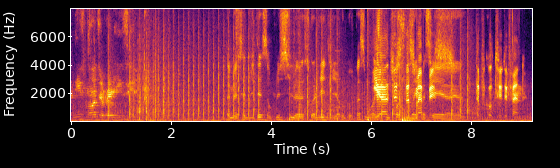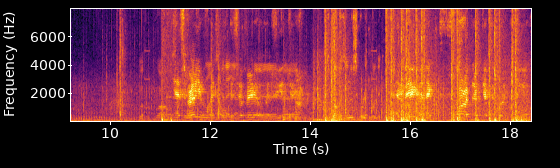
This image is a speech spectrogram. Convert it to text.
and these mods are very easy. Ouais, mais à cette vitesse, en plus, si le squad lead il repose pas son relais Yeah, plus just proche, on this va y passer. euh, Difficult to defend. on va pas pouvoir. Yeah, it's very a It's a tout very open field, le- you know. le score réseau, c'est complètement découvert. And they like four of their objectives were in the field,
